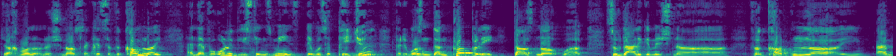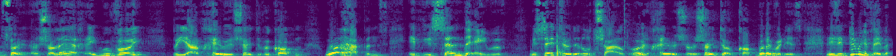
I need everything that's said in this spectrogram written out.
Rachmana Omer shenos ha-kesef v'komloi, and therefore all of these things means there was a pigeon, but it wasn't done properly, does not work. So Dalige Mishnah, for cotton loy, I'm sorry, shalech eruvoi b'yad cherish shoyte for cotton. What happens if you send the eruv, you say to a little child, oh, or a or a shoito cock, whatever it is, and he said, do me a favor,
